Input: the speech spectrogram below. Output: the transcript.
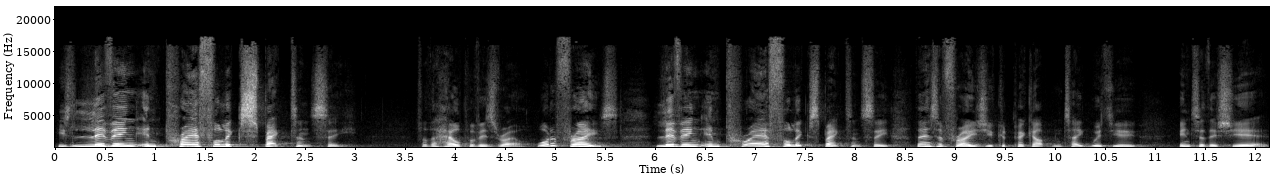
He's living in prayerful expectancy for the help of Israel. What a phrase! Living in prayerful expectancy. There's a phrase you could pick up and take with you into this year.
